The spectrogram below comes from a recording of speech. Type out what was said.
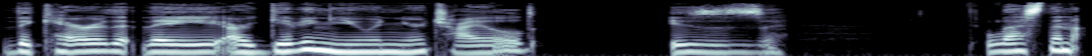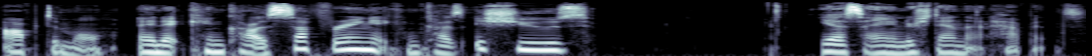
the care that they are giving you and your child is less than optimal and it can cause suffering, it can cause issues. Yes, I understand that happens.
